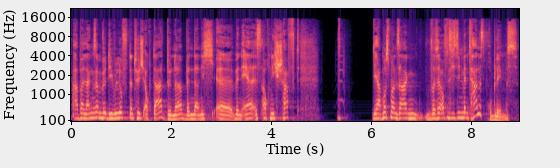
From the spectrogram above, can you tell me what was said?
aber langsam wird die Luft natürlich auch da dünner, wenn da nicht äh, wenn er es auch nicht schafft, ja, muss man sagen, was ja offensichtlich ein mentales Problem ist.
